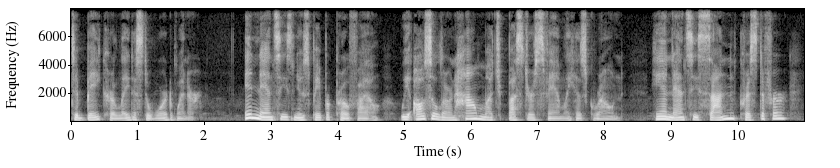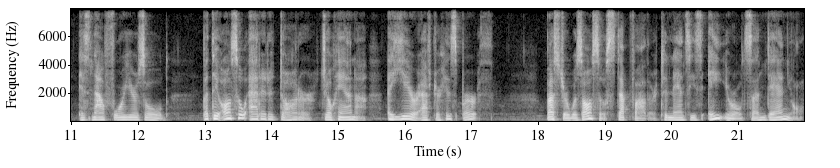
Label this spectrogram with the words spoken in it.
to bake her latest award winner. In Nancy's newspaper profile, we also learn how much Buster's family has grown. He and Nancy's son, Christopher, is now four years old, but they also added a daughter, Johanna, a year after his birth. Buster was also stepfather to Nancy's eight year old son, Daniel.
